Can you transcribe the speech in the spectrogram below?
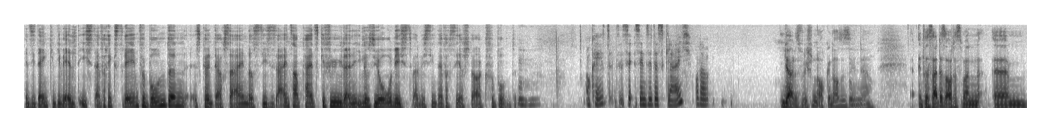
wenn Sie denken, die Welt ist einfach extrem verbunden, es könnte auch sein, dass dieses Einsamkeitsgefühl eine Illusion ist, weil wir sind einfach sehr stark verbunden. Mhm. Okay, sehen Sie das gleich? Oder? Ja, das würde ich schon auch genauso sehen, mhm. ja. Interessant ist auch, dass man ähm,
